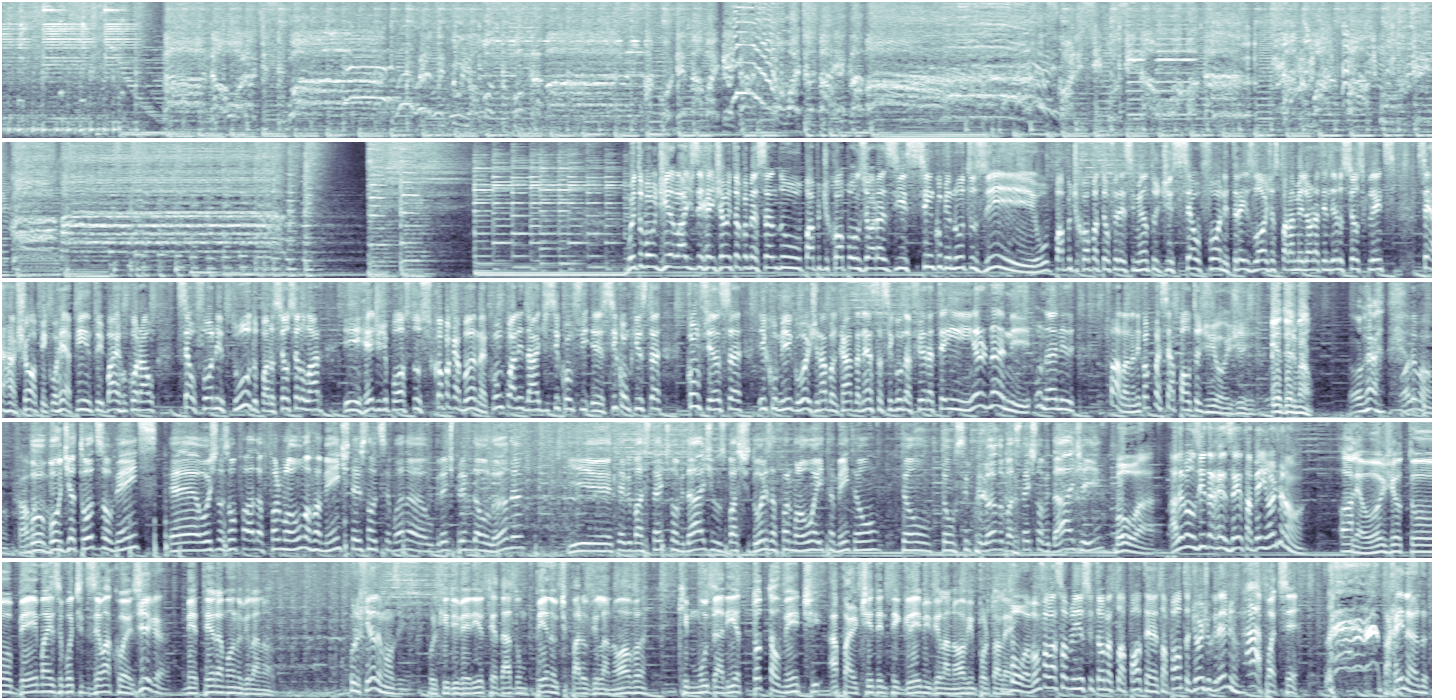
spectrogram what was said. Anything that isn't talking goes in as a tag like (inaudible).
Muito bom dia, Lages e região. Então, começando o Papo de Copa, 11 horas e 5 minutos. E o Papo de Copa tem oferecimento de Celfone, três lojas para melhor atender os seus clientes: Serra Shopping, Correia Pinto e Bairro Coral. Celfone, tudo para o seu celular. E rede de postos Copacabana, com qualidade se, eh, se conquista confiança. E comigo hoje na bancada, nesta segunda-feira, tem Hernani. O Nani. Fala, Nani, qual que vai ser a pauta de hoje? Pedro, irmão. (laughs) Olha, irmão, calma. Bom, bom, dia a todos os ouvintes. É, hoje nós vamos falar da Fórmula 1 novamente. Teve esse final de semana o Grande Prêmio da Holanda e teve bastante novidade. Os bastidores da Fórmula 1 aí também estão tão, tão circulando bastante novidade aí. Boa. Alemãozinho da resenha tá bem hoje ou não? Olha, hoje eu tô bem, mas eu vou te dizer uma coisa. Diga. Meter a mão no Vila Nova. Por que, alemãozinho? Porque deveria ter dado um pênalti para o Vila Nova que mudaria totalmente a partida entre Grêmio e Vila Nova em Porto Alegre. Boa, vamos falar sobre isso então na tua pauta. É a tua pauta de hoje o Grêmio? Ah, pode ser. (laughs) tá reinando.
